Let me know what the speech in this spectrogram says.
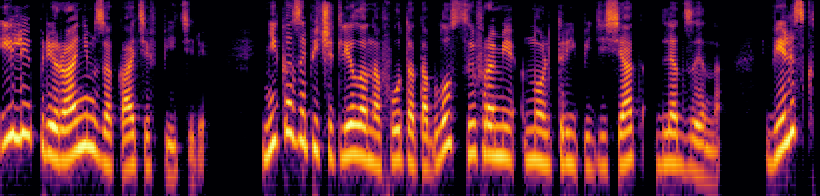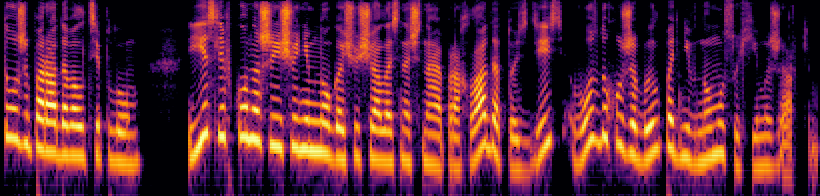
или при раннем закате в Питере. Ника запечатлела на фото табло с цифрами 0350 для Дзена. Вельск тоже порадовал теплом. Если в Коноше еще немного ощущалась ночная прохлада, то здесь воздух уже был по-дневному сухим и жарким.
